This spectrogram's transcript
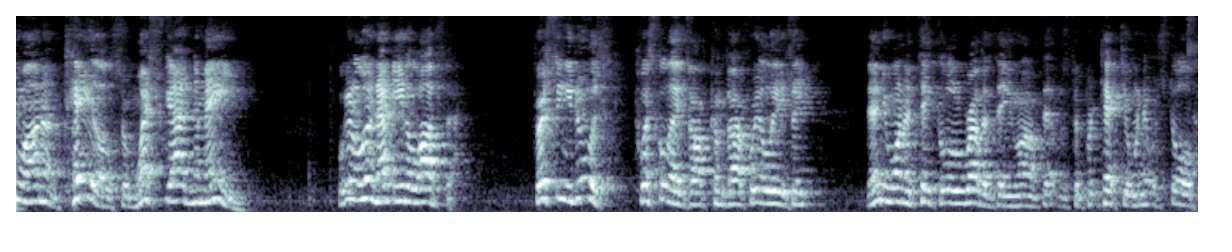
on Tales from West Gardiner, Maine. We're going to learn how to eat a lobster. First thing you do is twist the legs off, comes off real easy. Then you want to take the little rubber thing off that was to protect you when it was still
